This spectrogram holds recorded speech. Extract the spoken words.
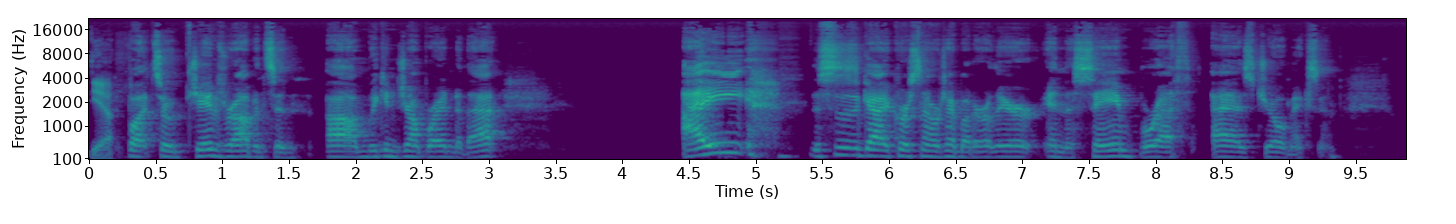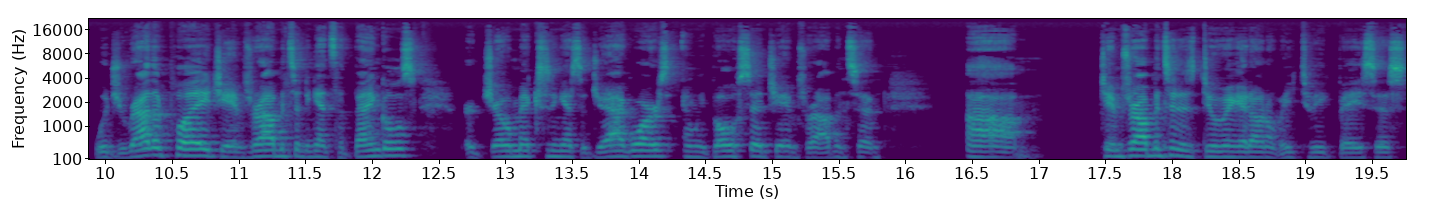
yeah. But so James Robinson, um, we can jump right into that. I this is a guy Chris and I were talking about earlier in the same breath as Joe Mixon. Would you rather play James Robinson against the Bengals or Joe Mixon against the Jaguars? And we both said James Robinson. Um, James Robinson is doing it on a week to week basis.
